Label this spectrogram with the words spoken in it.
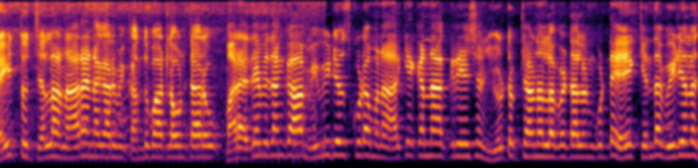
రైతు చెల్ల నారాయణ గారు మీకు అందుబాటులో ఉంటారు. మరి అదే విధంగా మీ వీడియోస్ కూడా మన ఆర్కే కన్నా క్రియేషన్ యూట్యూబ్ ఛానల్లో పెట్టాలనుకుంటే కింద వీడియోలో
